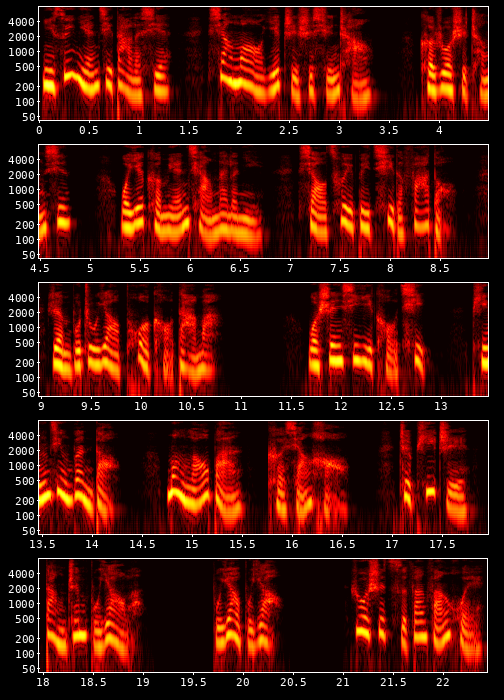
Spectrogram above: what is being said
你虽年纪大了些，相貌也只是寻常，可若是诚心，我也可勉强耐了你。小翠被气得发抖，忍不住要破口大骂。我深吸一口气，平静问道：“孟老板，可想好，这批纸当真不要了？不要不要！若是此番反悔，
